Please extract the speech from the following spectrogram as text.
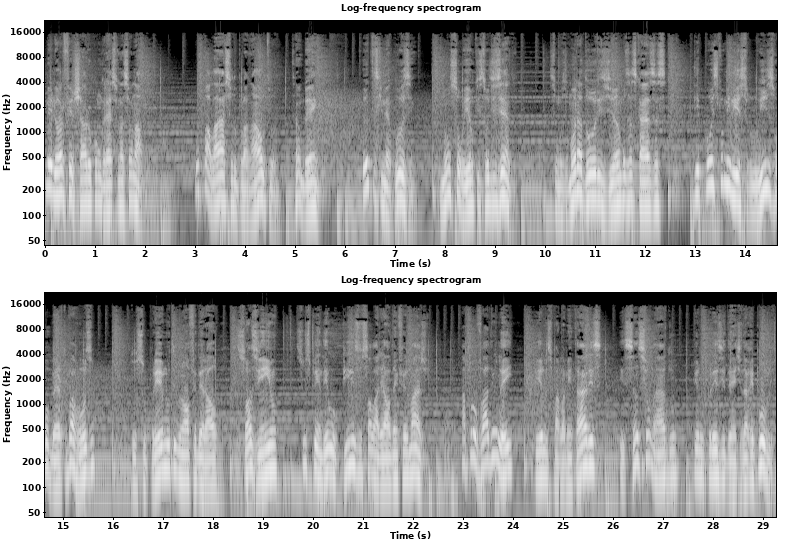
Melhor fechar o Congresso Nacional. O Palácio do Planalto também. Antes que me acusem, não sou eu que estou dizendo são os moradores de ambas as casas depois que o ministro Luiz Roberto Barroso, do Supremo Tribunal Federal, sozinho, suspendeu o piso salarial da enfermagem, aprovado em lei pelos parlamentares e sancionado pelo presidente da República.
